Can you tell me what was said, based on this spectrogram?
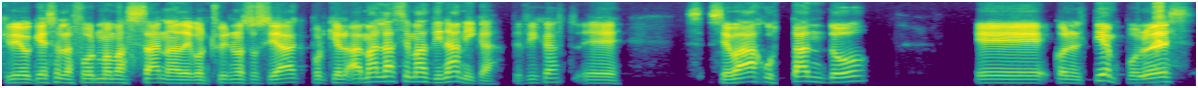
Creo que esa es la forma más sana de construir una sociedad, porque además la hace más dinámica, ¿te fijas? Eh, se va ajustando eh, con el tiempo, no, es,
